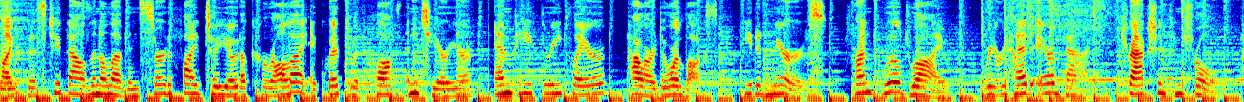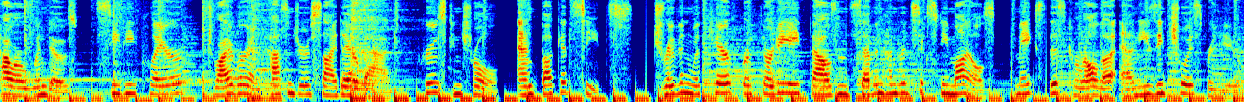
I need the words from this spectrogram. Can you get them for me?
Like this 2011 certified Toyota Corolla equipped with cloth interior, MP3 player, power door locks, heated mirrors, front wheel drive, rear head airbag, traction control, power windows, CD player, driver and passenger side airbag, cruise control, and bucket seats, driven with care for 38,760 miles, makes this Corolla an easy choice for you.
